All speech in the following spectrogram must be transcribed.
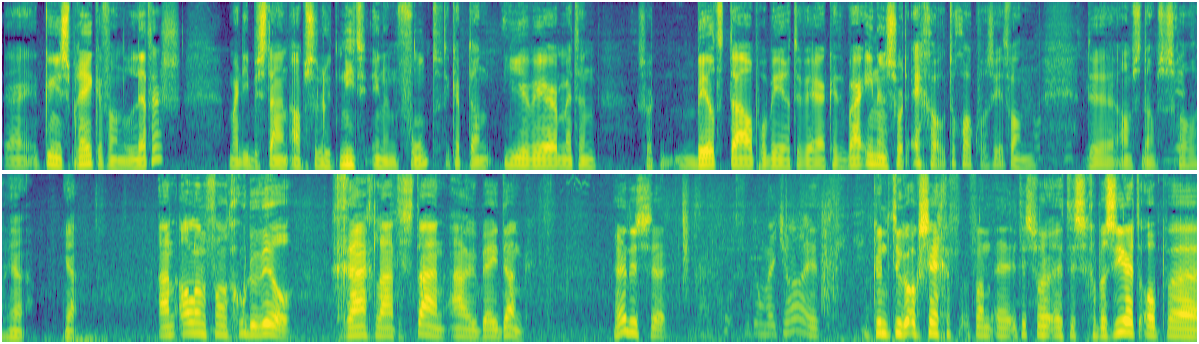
daar kun je spreken van letters, maar die bestaan absoluut niet in een font. Ik heb dan hier weer met een soort beeldtaal proberen te werken, waarin een soort echo toch ook wel zit van de Amsterdamse school. Ja. Ja. Aan allen van goede wil graag laten staan, AUB dank. Dus, eh godverdomme, weet je wel, het- je kunt natuurlijk ook zeggen van, eh, het, is, voor- het is gebaseerd op eh,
